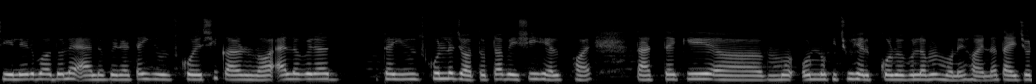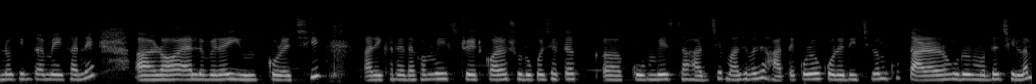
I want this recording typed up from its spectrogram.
জেলের বদলে অ্যালোভেরাটাই ইউজ করেছি। কারণ র অ্যালোভেরাটা ইউজ করলে যতটা বেশি হেল্প হয়, তার থেকে অন্য কিছু হেল্প করবে বলে আমার মনে হয় না। তাই জন্য কিন্তু আমি এখানে র অ্যালোভেরাই ইউজ করেছি। আর এখানে দেখো আমি স্ট্রেট করা শুরু করেছি একটা কোম্বের সাহায্যে। মাঝে মাঝে হাতে করেও করে দিচ্ছিলাম, খুব তাড়াহুড়োর মধ্যে ছিলাম।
